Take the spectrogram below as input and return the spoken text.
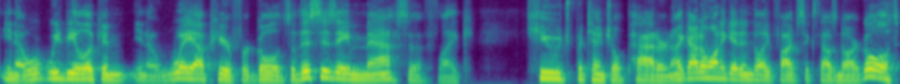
you know, we'd be looking, you know, way up here for gold. So this is a massive, like, huge potential pattern. Like I don't want to get into like five, six thousand dollar gold.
